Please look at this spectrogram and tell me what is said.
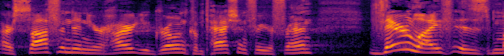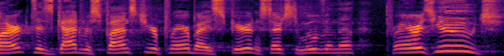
are softened in your heart. You grow in compassion for your friend. Their life is marked as God responds to your prayer by His Spirit and starts to move in them. Prayer is huge.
